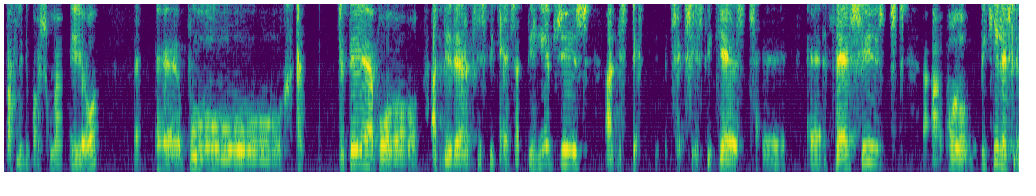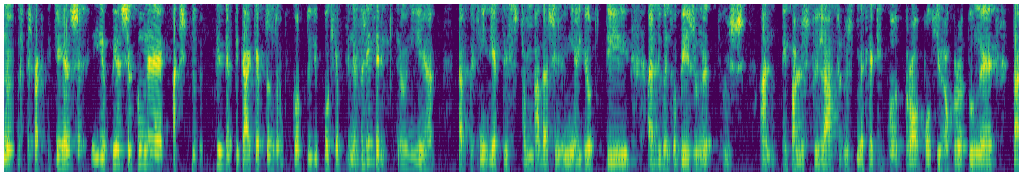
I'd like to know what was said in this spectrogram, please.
αθλητικό σωματείο ε, που χαρακτηρίζεται από αντιρατσιστικές αντιλήψεις, αντισεξιστικές θέσεις, από ποικίλες κοινωνικές πρακτικές, οι οποίες έχουν αξιοποιηθεί θετικά και από τον τοπικό τύπο και από την ευρύτερη κοινωνία. Τα παιχνίδια αυτής της ομάδας είναι μια γιορτή, αντιμετωπίζουν τους αντίπαλους φιλάθλους με θετικό τρόπο, χειροκροτούν τα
